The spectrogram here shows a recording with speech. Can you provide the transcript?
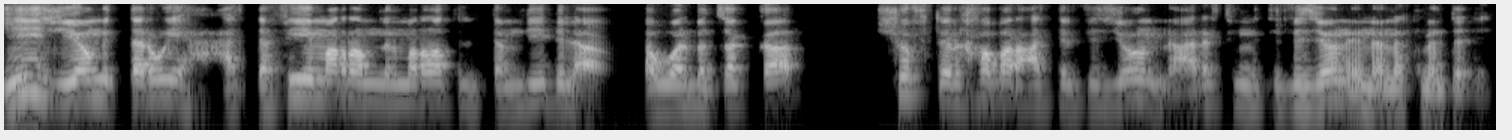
يجي يوم الترويح. حتى في مرة من المرات التمديد الأول بتذكر شفت الخبر على التلفزيون عرفت من التلفزيون ان أنا تمددت.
